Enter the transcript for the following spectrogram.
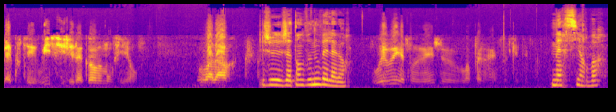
Ben, écoutez, oui, si j'ai l'accord de mon client. Voilà. J'attends de vos nouvelles alors. Oui, oui, attendez, je vous rappellerai, ne vous inquiétez pas. Merci. Au revoir.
